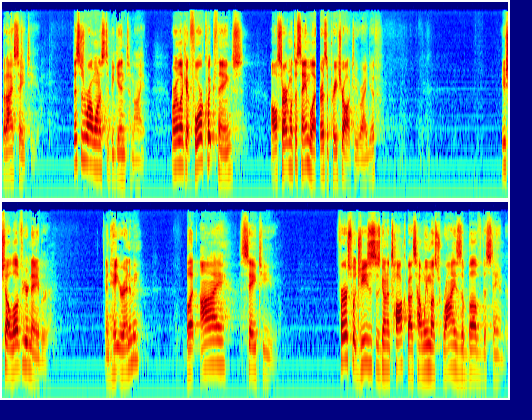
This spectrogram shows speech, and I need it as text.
But I say to you, this is where I want us to begin tonight. We're going to look at four quick things, all starting with the same letter as a preacher ought to, right, Give? You shall love your neighbor and hate your enemy, but I say to you. First, what Jesus is going to talk about is how we must rise above the standard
